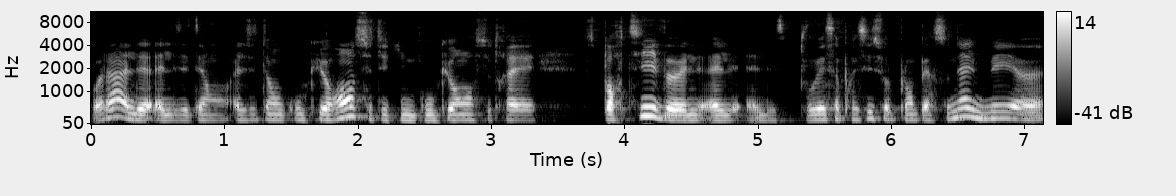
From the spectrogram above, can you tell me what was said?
voilà, elles, elles, étaient en, elles étaient en concurrence. C'était une concurrence très sportive. Elles, elles, elles pouvaient s'apprécier sur le plan personnel, mais euh,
